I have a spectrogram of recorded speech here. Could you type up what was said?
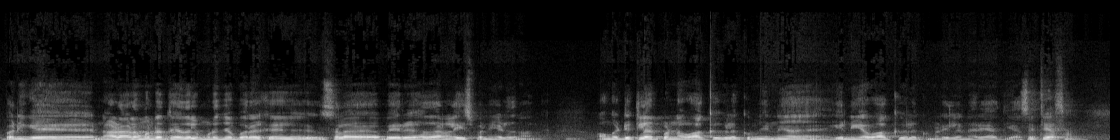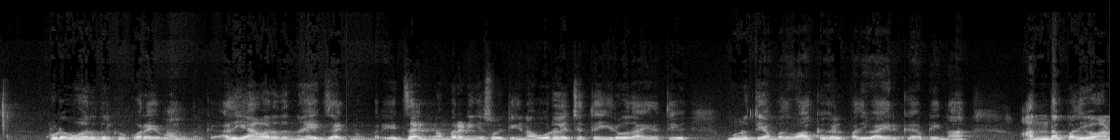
இப்போ நீங்கள் நாடாளுமன்ற தேர்தல் முடிஞ்ச பிறகு சில பேர் அதை அனலைஸ் பண்ணி எழுதுனாங்க. அவங்க டிக்ளேர் பண்ண வாக்குகளுக்கும் எண்ணிய எண்ணிய வாக்குகளுக்கும் இடையில் நிறையா வித்தியாசம். வித்தியாசம். கூடவும் இருந்திருக்கு குறையவும் இருந்திருக்கு. அது ஏன் வருதுன்னா எக்ஸாக்ட் நம்பர் எக்ஸாக்ட் நம்பரை நீங்கள் சொல்லிட்டீங்கன்னா ஒரு லட்சத்து இருபதாயிரத்தி முந்நூற்றி ஐம்பது வாக்குகள் பதிவாயிருக்கு அப்படின்னா அந்த பதிவான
